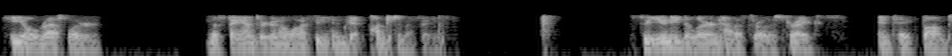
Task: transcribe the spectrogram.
heel wrestler, the fans are going to want to see him get punched in the face. So you need to learn how to throw the strikes and take bumps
